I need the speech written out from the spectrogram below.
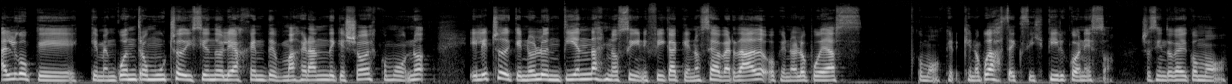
algo que, me encuentro mucho diciéndole a gente más grande que yo es como, no, el hecho de que no lo entiendas no significa que no sea verdad o que no lo puedas, como, que, no puedas existir con eso. Yo siento que hay como,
